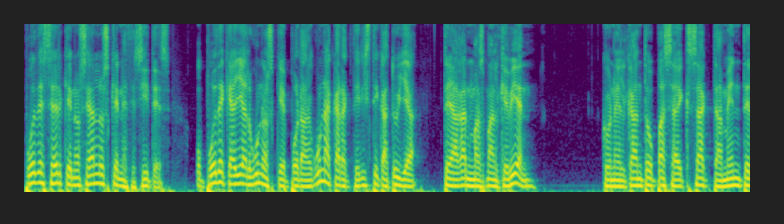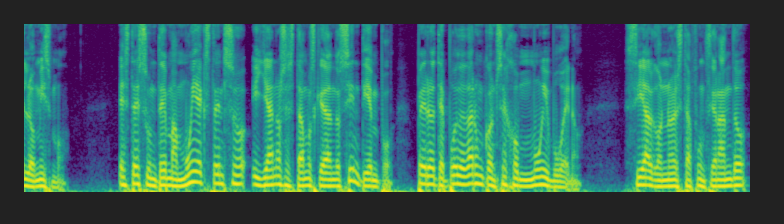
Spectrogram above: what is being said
puede ser que no sean los que necesites, o puede que haya algunos que por alguna característica tuya te hagan más mal que bien. Con el canto pasa exactamente lo mismo. Este es un tema muy extenso y ya nos estamos quedando sin tiempo, pero te puedo dar un consejo muy bueno. Si algo no está funcionando,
